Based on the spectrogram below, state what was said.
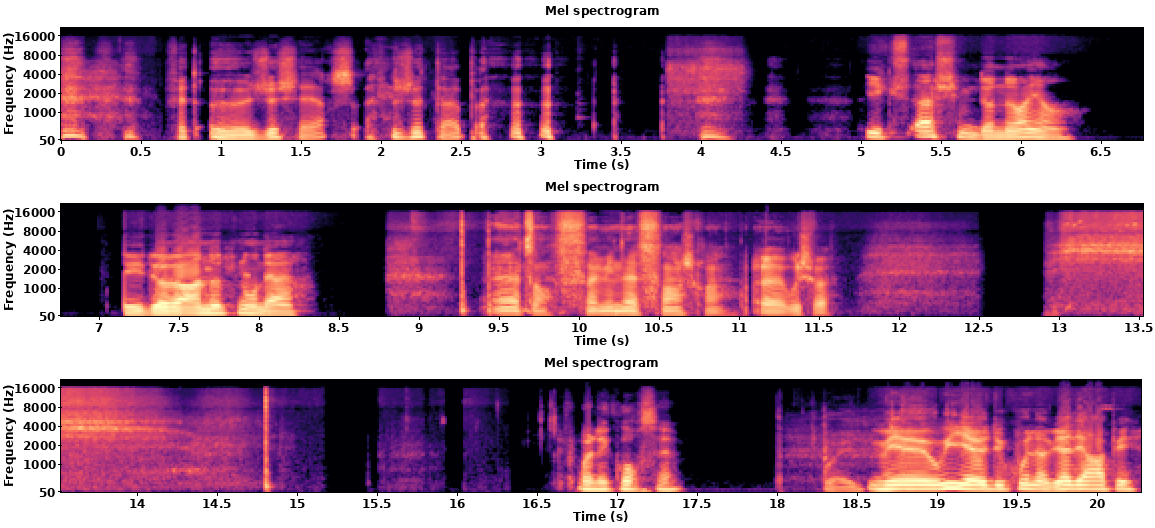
Faites euh, je cherche, je tape. XH, il me donne rien. Et il doit avoir un autre nom derrière. Attends, 5900, je crois. Euh, oui, je vois. Faut les courses. Hein. Ouais. Mais euh, oui, euh, du coup, on a bien dérapé.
